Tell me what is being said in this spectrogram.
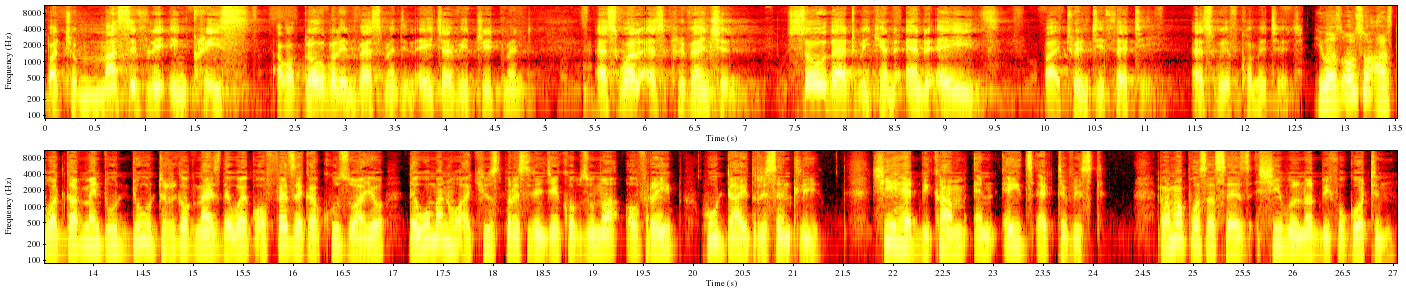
but to massively increase our global investment in HIV treatment as well as prevention so that we can end AIDS by 2030 as we have committed. He was also asked what government would do to recognize the work of Fezeka Kuzwayo, the woman who accused President Jacob Zuma of rape who died recently. She had become an AIDS activist. Ramaphosa says she will not be forgotten.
